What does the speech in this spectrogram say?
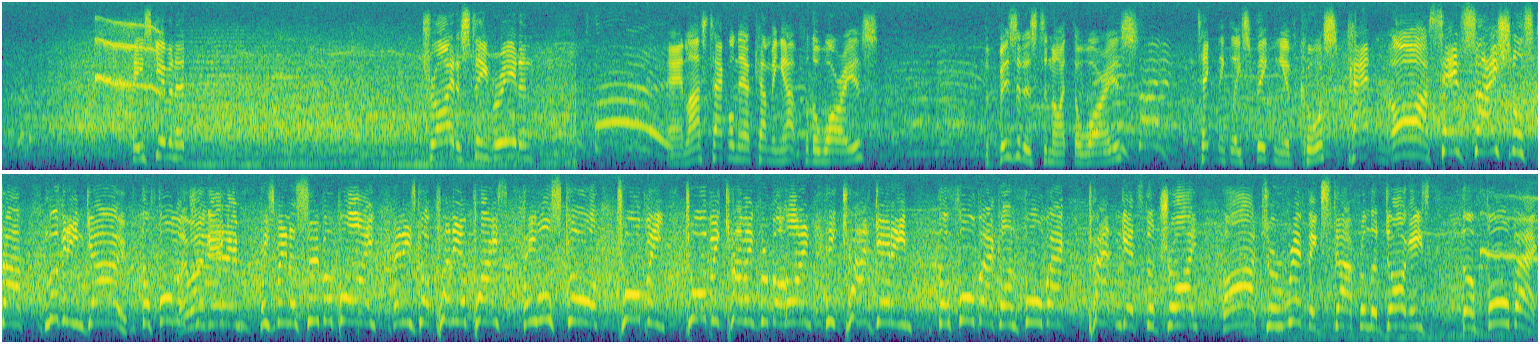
He's given it. Try to Steve Reardon. And last tackle now coming up for the Warriors. The visitors tonight, the Warriors. Technically speaking, of course. Pat, oh, sensational stuff. Look at him go. The former Dragon. He's been a super boy, and he's got plenty of pace. He will score. Torby. Torby coming from behind. He can't get him. The fullback on fullback. Patten gets the try. Ah, oh, terrific stuff from the doggies. The fullback.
